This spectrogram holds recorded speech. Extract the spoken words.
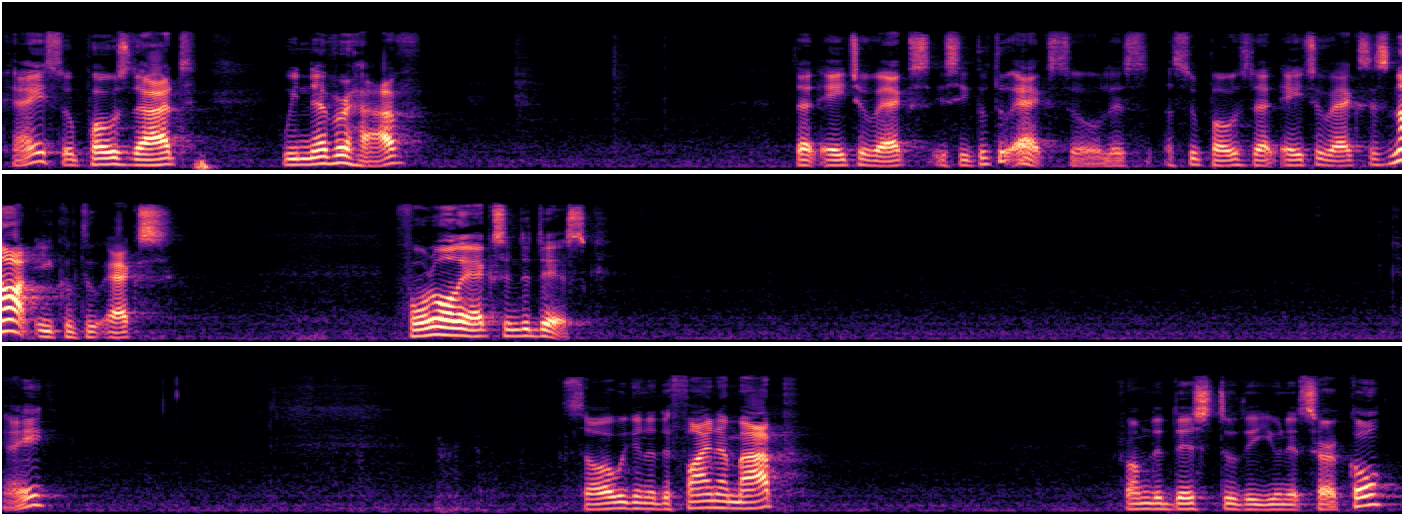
Okay, suppose that we never have that h of x is equal to x. So let's suppose that h of x is not equal to x for all x in the disk. Okay. So we're going to define a map from the disk to the unit circle.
